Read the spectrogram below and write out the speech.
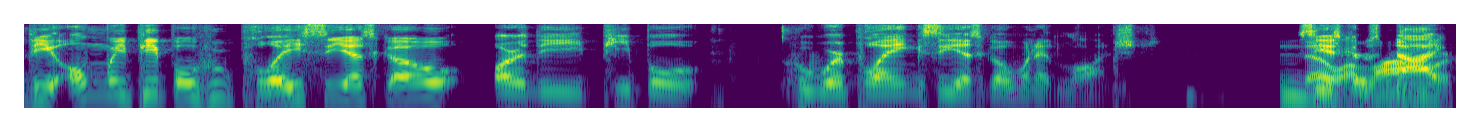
The only people who play CS:GO are the people who were playing CS:GO when it launched. No, CS:GO a is lot not.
